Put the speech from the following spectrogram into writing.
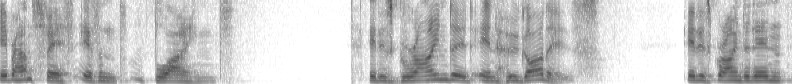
Abraham's faith isn't blind. It is grounded in who God is, it is grounded in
